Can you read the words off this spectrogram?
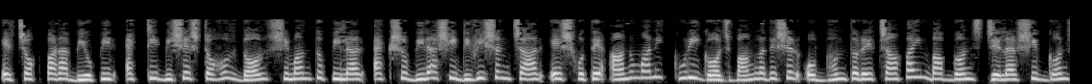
এর চকপাড়া বিওপির একটি বিশেষ টহল দল সীমান্ত পিলার একশো বিরাশি ডিভিশন চার এস হতে আনুমানিক কুড়ি গজ বাংলাদেশের অভ্যন্তরে চাঁপাইনবাবগঞ্জ জেলার শিবগঞ্জ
